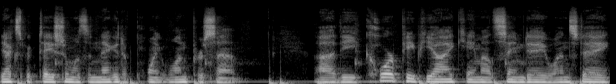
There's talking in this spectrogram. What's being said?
The expectation was a negative 0.1. Uh, the core PPI came out same day, Wednesday.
